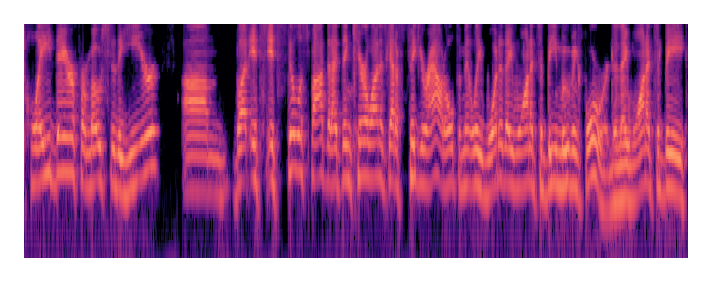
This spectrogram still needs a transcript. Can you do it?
played there for most of the year. Um, but it's it's still a spot that I think Carolina's got to figure out ultimately what do they want it to be moving forward? Do they want it to be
